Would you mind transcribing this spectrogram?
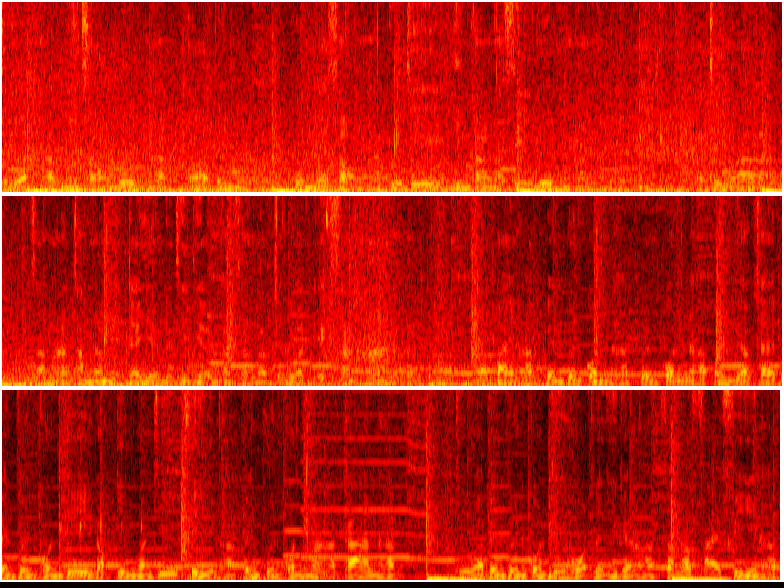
จรวดครับมี 2 ลูกนะครับ ก็เป็นคูณด้วย2นะครับอยู่ที่ยิงครั้งละ4ลูกนะครับ ก็ถือว่า สามารถทำดาเมจได้เยอะเลยทีเดียวนะครับสำหรับจรวด X35 นะครับต่อไปนะครับเป็นปืนกลนะครับปืนกลนะครับ ผมเลือกใช้เป็นปืนกลที่ล็อกอินวันที่4นะครับเป็นปืนกลหมาการนะครับ ถือว่าเป็นปืนกลที่โหดเลยทีเดียวนะครับสำหรับสายฟรีนะครับ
